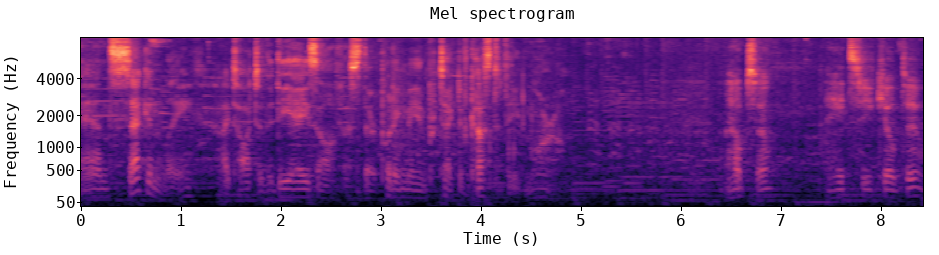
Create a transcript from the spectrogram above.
And secondly, I talked to the DA's office. They're putting me in protective custody tomorrow. I hope so. I hate to see you killed too.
